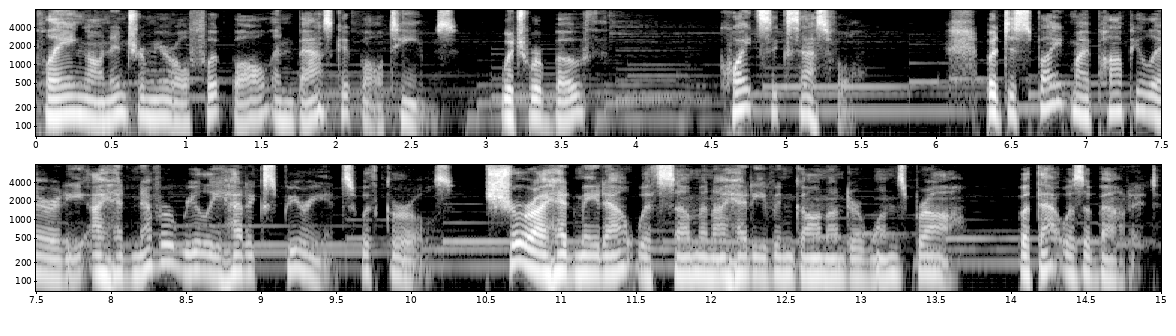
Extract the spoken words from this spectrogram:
playing on intramural football and basketball teams, which were both quite successful. But despite my popularity, I had never really had experience with girls. Sure, I had made out with some and I had even gone under one's bra, but that was about it.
